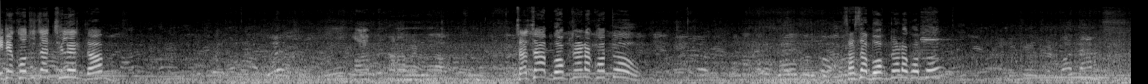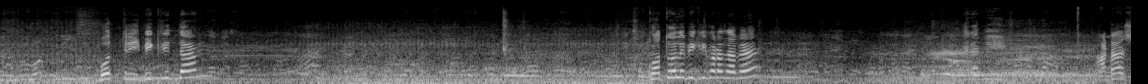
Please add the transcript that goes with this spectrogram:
এটা কত চাচ্ছিলেন দাম? চাচা, বকনাটা কত? চাচা, বকনাটা কত? বত্রিশ। বিক্রির দাম? কত হলে বিক্রি করা যাবে? আঠাশ।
